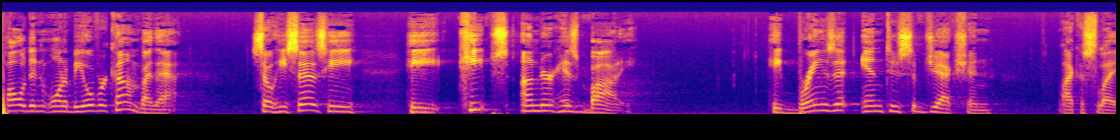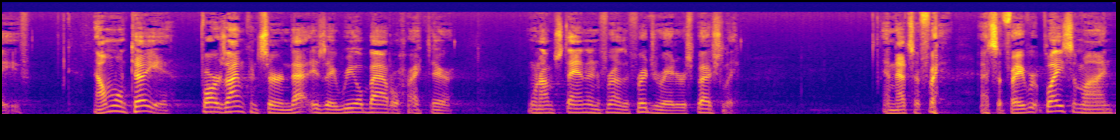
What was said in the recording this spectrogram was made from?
Paul didn't want to be overcome by that. So he says he, he keeps under his body, he brings it into subjection like a slave. Now, I'm going to tell you, as far as I'm concerned, that is a real battle right there when I'm standing in front of the refrigerator, especially. And that's a, that's a favorite place of mine.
